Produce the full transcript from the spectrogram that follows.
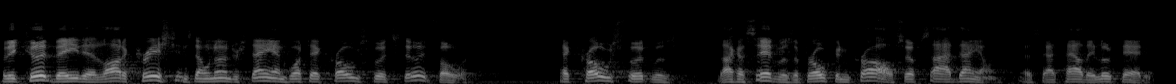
But it could be that a lot of Christians don't understand what that crow's foot stood for. That crow's foot was, like I said, was a broken cross upside down. That's, that's how they looked at it.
